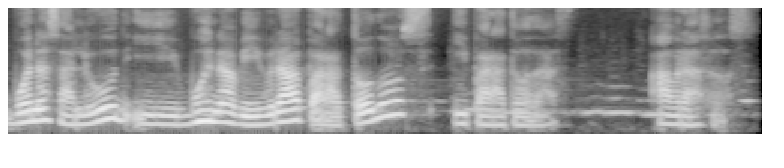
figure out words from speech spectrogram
Buena salud y buena vibra para todos y para todas. Abrazos.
